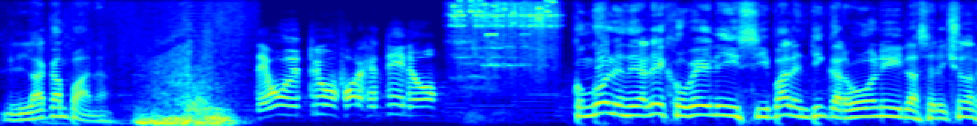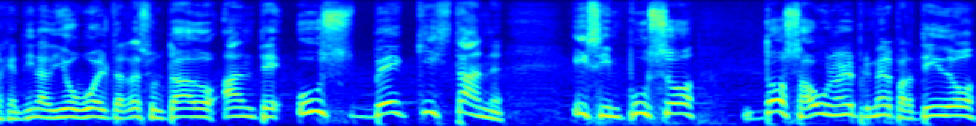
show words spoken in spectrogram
la campana. Debut de triunfo argentino. Con goles de Alejo Vélez y Valentín Carboni, la selección argentina dio vuelta al resultado ante Uzbekistán y se impuso 2 a 1 en el primer partido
